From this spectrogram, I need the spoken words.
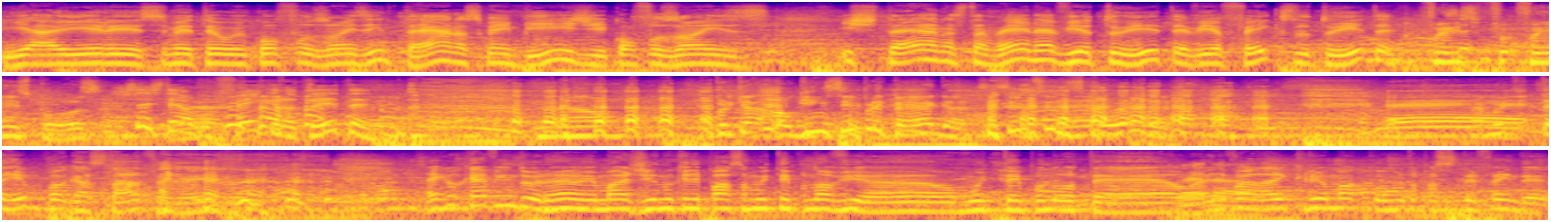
e aí ele se meteu em confusões internas com o Embiid, confusões externas também, né? Via Twitter, via fakes do Twitter. Foi, foi, foi a esposa. Vocês têm algum fake no Twitter? Não, porque alguém sempre pega. Você sempre se desculpa. É muito tempo pra gastar também, né? É que o Kevin Durant, eu imagino que ele passa muito tempo no avião, muito tempo no hotel, aí ele Verdade. vai lá e cria uma conta pra se defender.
